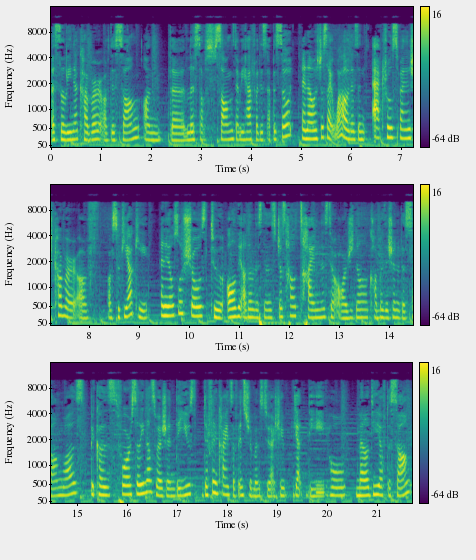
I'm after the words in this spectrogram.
a Selena cover of this song on the list of songs that we have for this episode. And I was just like, wow, there's an actual Spanish cover of, of Sukiyaki. And it also shows to all the other listeners just how timeless the original composition of the song was. Because for Selena's version, they used different kinds of instruments to actually get the whole melody of the song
